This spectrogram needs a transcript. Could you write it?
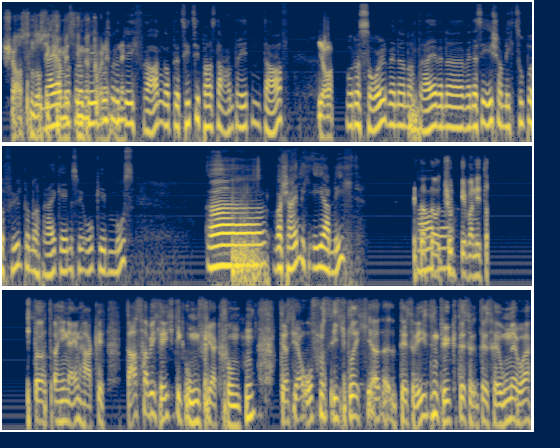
chancenlos? Naja, ich kann muss man, natürlich, muss man natürlich fragen, ob der Tsitsipas da antreten darf. Ja. Oder soll, wenn er nach drei, wenn er, wenn er sich eh schon nicht super fühlt und nach drei Games WO geben muss. Äh, wahrscheinlich eher nicht da, Entschuldige, wenn ich da, da, da hineinhacke. Das habe ich richtig unfair gefunden, dass ja offensichtlich äh, das Riesenglück des, des Rune war,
